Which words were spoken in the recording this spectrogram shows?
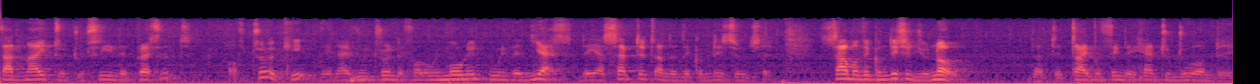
that night to, to see the president of Turkey, and I returned the following morning with a yes, they accepted under the conditions. Uh, some of the conditions you know, that the type of thing they had to do on the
